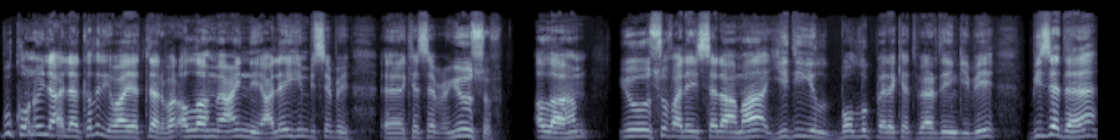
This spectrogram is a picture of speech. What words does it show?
bu konuyla alakalı rivayetler var. Allahümme a'inni aleyhim bisebi e, keseb Yusuf. Allah'ım Yusuf Aleyhisselam'a yedi yıl bolluk bereket verdiğin gibi bize de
